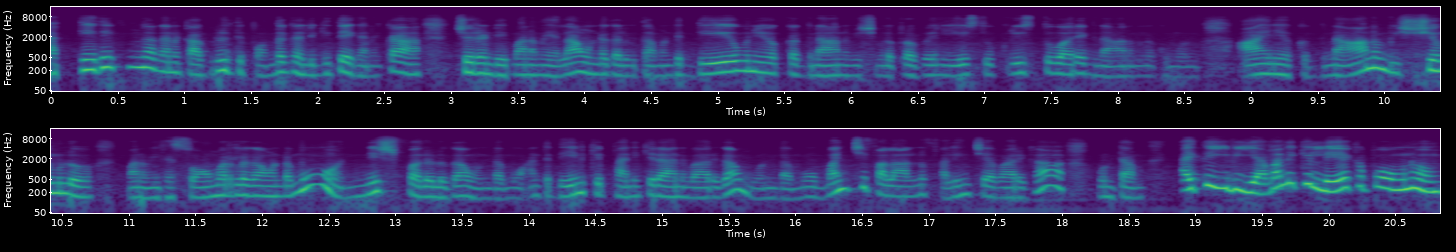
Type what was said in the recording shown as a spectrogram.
అత్యధికంగా గనక అభివృద్ధి పొందగలిగితే గనక చూడండి మనం ఎలా ఉండగలుగుతామంటే దేవుని యొక్క జ్ఞాన విషయంలో ప్రభు అయిన యేసు క్రీస్తు వారే జ్ఞానమునకు మూలం. ఆయన యొక్క జ్ఞానం విషయంలో మనం ఇక సోమరులుగా ఉండము నిష్ఫలులుగా ఉండము. అంటే దేనికి పనికిరాని వారుగా ఉండము. మంచి ఫలాలను ఫలించేవారుగా ఉంటాం. అయితే ఇవి ఎవనికి లేకపోవును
